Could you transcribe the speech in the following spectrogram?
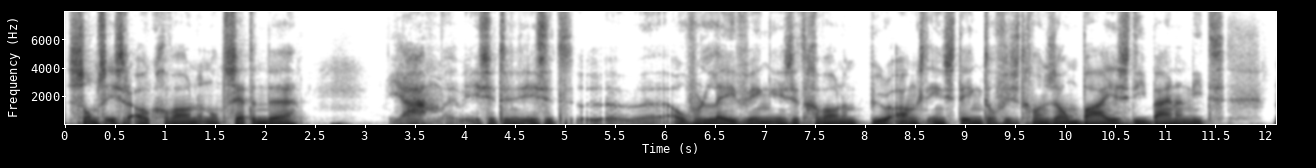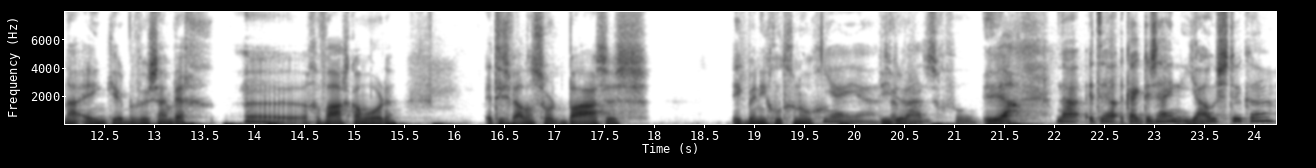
soms is er ook gewoon een ontzettende... Ja, is het, is het eh, overleving? Is het gewoon een puur angstinstinct? Of is het gewoon zo'n bias die bijna niet na één keer bewustzijn weggevaagd kan worden? Het is wel een soort basis. Ik ben niet goed genoeg. Ja, ja, Die er- basisgevoel. Ja, Nou, het, kijk, er zijn jouw stukken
